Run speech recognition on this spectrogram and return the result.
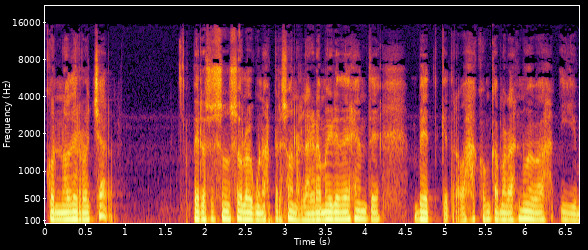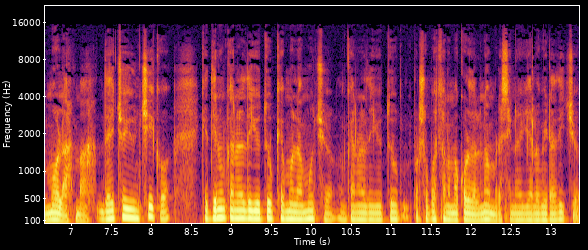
con no derrochar pero eso son solo algunas personas. La gran mayoría de gente ve que trabajas con cámaras nuevas y molas más. De hecho, hay un chico que tiene un canal de YouTube que mola mucho, un canal de YouTube, por supuesto no me acuerdo el nombre, si no ya lo hubiera dicho,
